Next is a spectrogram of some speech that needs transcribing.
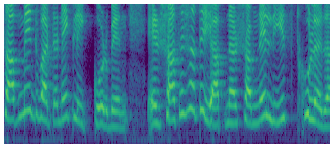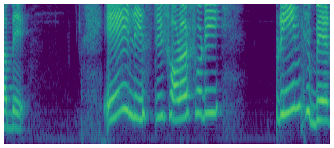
সাবমিট বাটনে ক্লিক করবেন। এর সাথে সাথেই আপনার সামনে লিস্ট খুলে যাবে। এই লিস্টটি সরাসরি প্রিন্ট বের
